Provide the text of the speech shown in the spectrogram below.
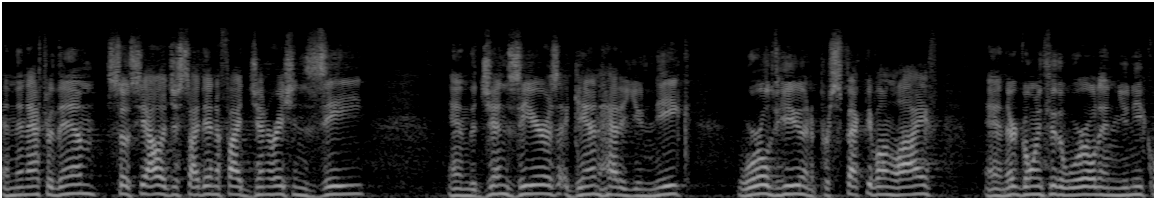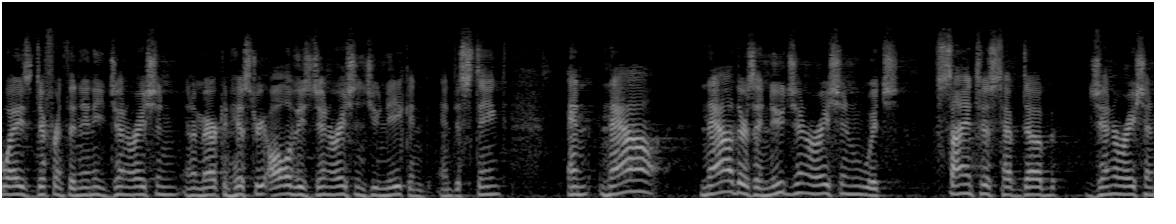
and then after them, sociologists identified Generation Z, and the Gen Zers again had a unique worldview and a perspective on life, and they're going through the world in unique ways, different than any generation in American history. All of these generations unique and, and distinct, and now now there's a new generation which scientists have dubbed Generation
